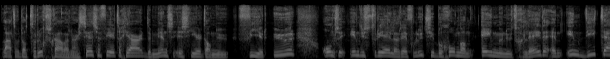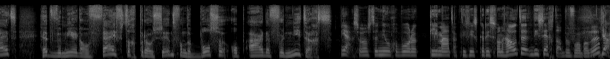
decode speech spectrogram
Laten we dat terugschalen naar 46 jaar. De mens is hier dan nu 4 uur. Onze industriële revolutie begon dan één minuut geleden. En in die tijd hebben we meer dan 50% van de bossen op aarde vernietigd. Ja, zoals de nieuwgeboren klimaatactivist Chris van Houten, die zegt dat bijvoorbeeld. Hè? Ja,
